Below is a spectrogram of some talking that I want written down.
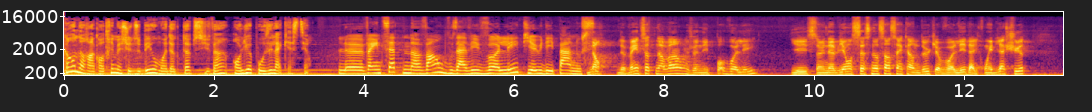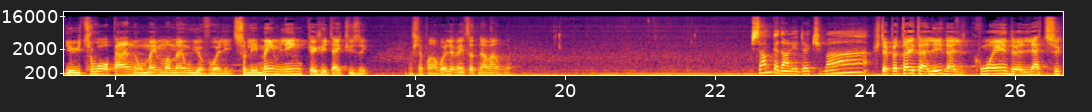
Quand on a rencontré M. Dubé au mois d'octobre suivant, on lui a posé la question. Le 27 novembre, vous avez volé, puis il y a eu des pannes aussi. Non, le 27 novembre, je n'ai pas volé. C'est un avion Cessna 152 qui a volé dans le coin de la chute. Il y a eu trois pannes au même moment où il a volé, sur les mêmes lignes que j'ai été accusé. Je n'étais pas en vol le 27 novembre. là. Il me semble que dans les documents, J'étais peut-être allé dans le coin de Latuc.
